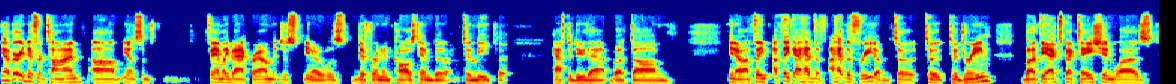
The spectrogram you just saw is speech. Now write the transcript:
you know very different time. Um, you know some family background that just you know was different and caused him to to need to have to do that but um you know i think i think i had the i had the freedom to to to dream but the expectation was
